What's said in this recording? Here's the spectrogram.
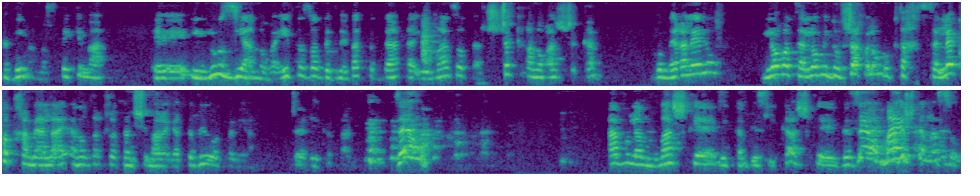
קדימה, מספיק עם האילוזיה הנוראית הזאת, בגניבת הדעת האיומה הזאת, השקר הנורא שכאן גומר עלינו, לא רוצה, לא מדובשך ולא מובטח, סלק אותך מעליי, אני רוצה לשאול את הנשימה רגע, תביאו עוד בנייה, שארי קטן. זהו. אבו לנו משקה, מתאביס לי קשקה, וזהו, מה יש כאן לעשות?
